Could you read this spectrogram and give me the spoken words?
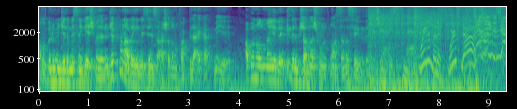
Ama bölüm incelemesine geçmeden önce kanalda yeniyseniz aşağıdan ufak bir like atmayı, abone olmayı ve bildirim çanını açmayı unutmazsanız sevinirim. Wait a minute, where's Dad?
